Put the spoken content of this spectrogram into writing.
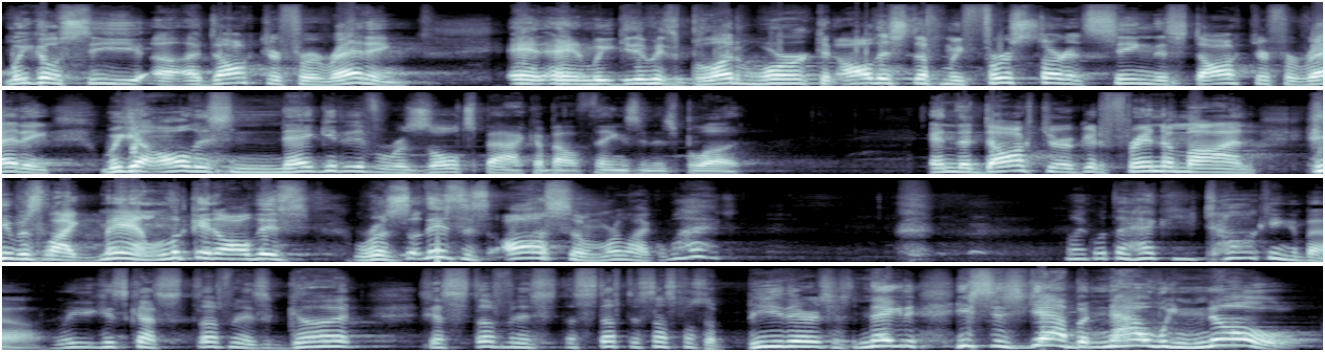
We go see a, a doctor for Redding and, and we do his blood work and all this stuff. When we first started seeing this doctor for Redding, we got all this negative results back about things in his blood. And the doctor, a good friend of mine, he was like, man, look at all this. Result. This is awesome. We're like, what? Like, what the heck are you talking about? Well, He's got stuff in his gut. He's got stuff in his stuff that's not supposed to be there. It's just negative. He says, yeah, but now we know.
